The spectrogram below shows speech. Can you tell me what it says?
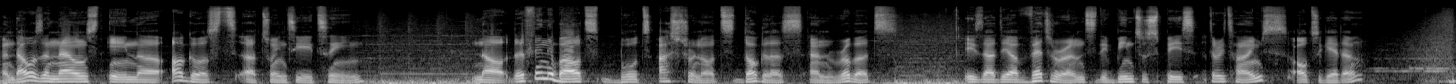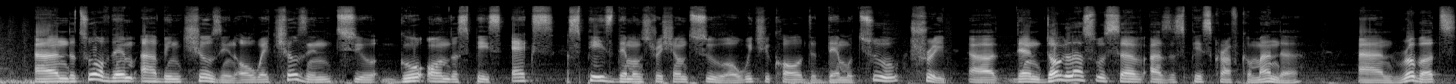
and that was announced in uh, August uh, 2018. Now, the thing about both astronauts, Douglas and Robert, is that they are veterans. They've been to space three times altogether. And the two of them have been chosen or were chosen to go on the SpaceX Space Demonstration 2, or which you call the Demo 2 trip. Uh, then Douglas will serve as the spacecraft commander and Robert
